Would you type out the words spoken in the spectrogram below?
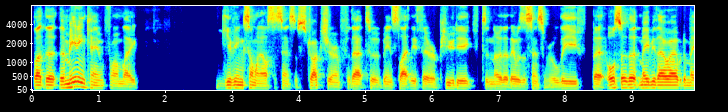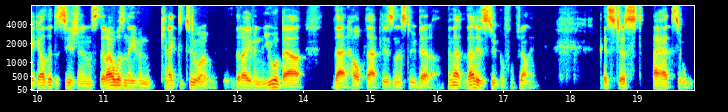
But the the meaning came from like giving someone else a sense of structure and for that to have been slightly therapeutic to know that there was a sense of relief but also that maybe they were able to make other decisions that i wasn't even connected to or that i even knew about that helped that business do better and that that is super fulfilling it's just i had to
